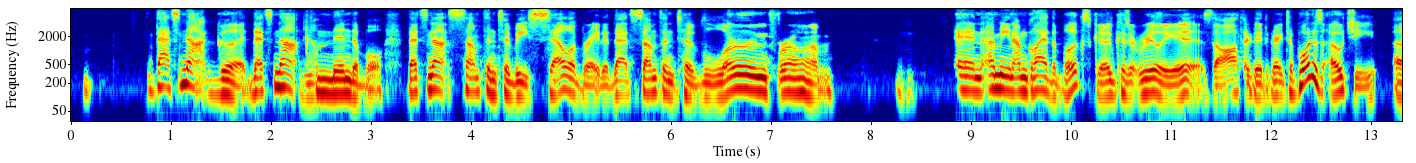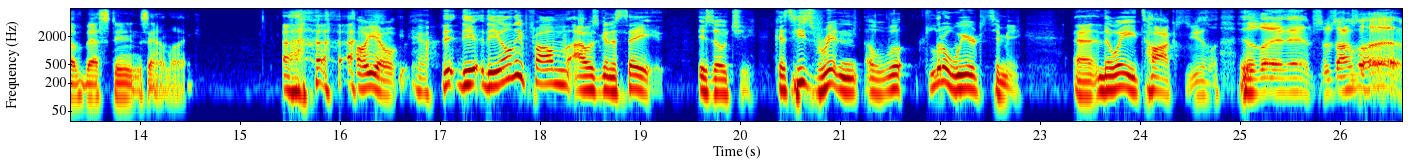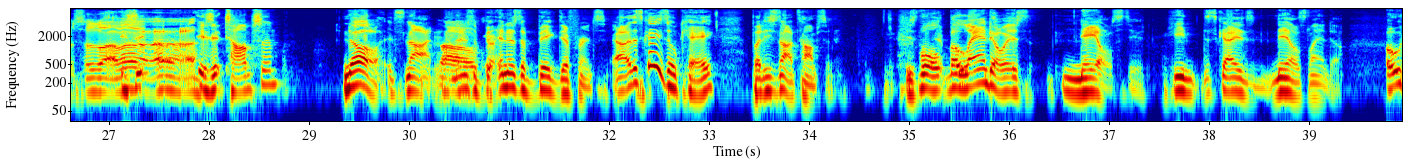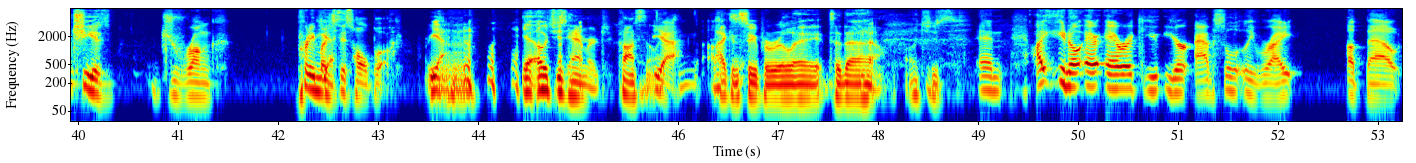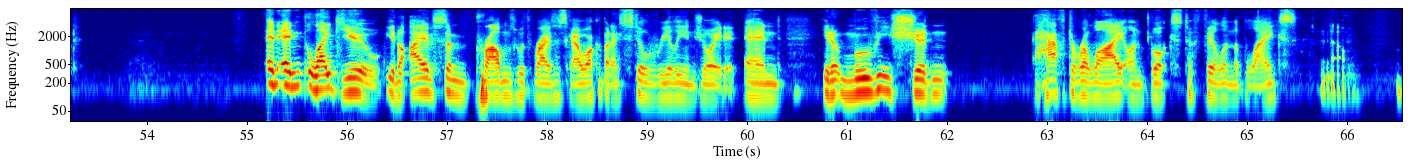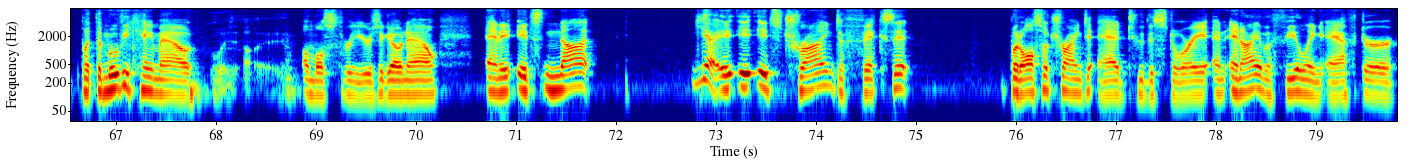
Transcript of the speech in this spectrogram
that's not good. That's not commendable. That's not something to be celebrated. That's something to learn from. And I mean, I'm glad the book's good because it really is. The author did a great job. What does Ochi of Bestoon sound like? oh yeah, yeah. The, the the only problem I was gonna say is Ochi because he's written a little little weird to me. Uh, and the way he talks, he's like this, he's like this, he's like, Is uh, it, is it Thompson? No, it's not. Oh, and, there's a, okay. bi- and there's a big difference. Uh, this guy's okay, but he's not Thompson. He's, but Lando is nails, dude. He this guy is nails Lando. Ochi is drunk pretty much Yes. this whole book. Yeah, yeah. Ochi's hammered constantly. Yeah, I can super relate to that. No, Ochi's And I, you know, Eric, you, you're absolutely right about, and and like you, you know, I have some problems with Rise of Skywalker, but I still really enjoyed it. And you know, movies shouldn't have to rely on books to fill in the blanks. No, but the movie came out was uh, almost three years ago now, and it, it's not. Yeah, it, it, it's trying to fix it, but also trying to add to the story. And and I have a feeling after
